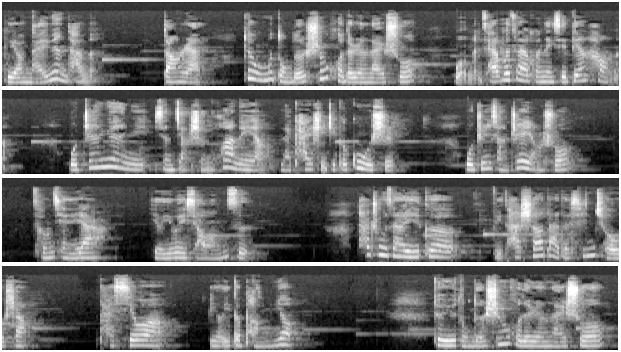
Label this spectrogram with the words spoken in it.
不要埋怨他们。当然，对我们懂得生活的人来说，我们才不在乎那些编号呢！我真愿意像讲神话那样来开始这个故事。我真想这样说：从前呀，有一位小王子，他住在一个比他稍大的星球上。他希望有一个朋友。对于懂得生活的人来说，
